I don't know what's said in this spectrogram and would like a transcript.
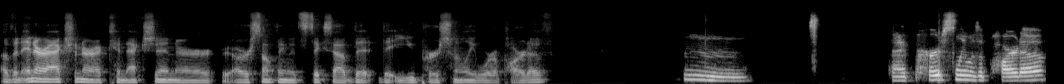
of an interaction or a connection or or something that sticks out that that you personally were a part of? Hmm. That i personally was a part of?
